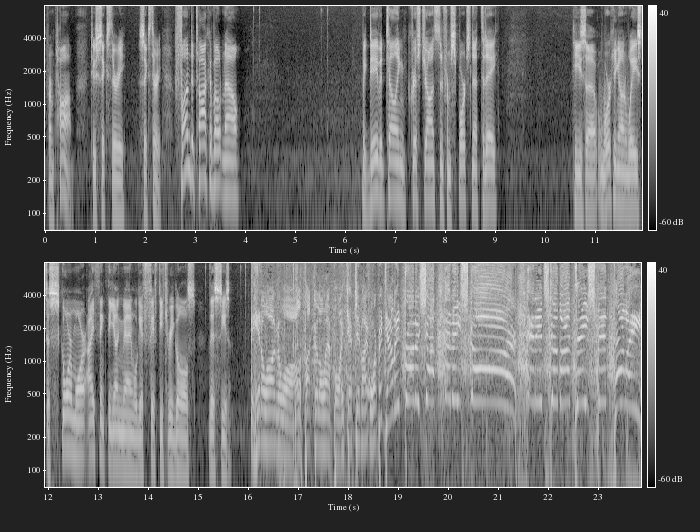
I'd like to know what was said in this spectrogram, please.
from Tom to 630, 630. Fun to talk about now. McDavid telling Chris Johnston from Sportsnet today he's uh, working on ways to score more. I think the young man will get 53 goals this season. Hit along the wall, a puck to the left point, kept in by Orpik, down in front, a shot, and they score! And it's Devante Smith Pelly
